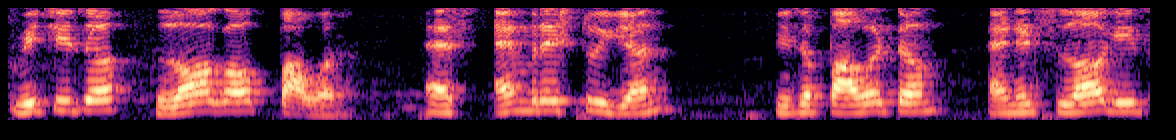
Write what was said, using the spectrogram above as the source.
which is a log of power. As m raised to n is a power term and its log is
